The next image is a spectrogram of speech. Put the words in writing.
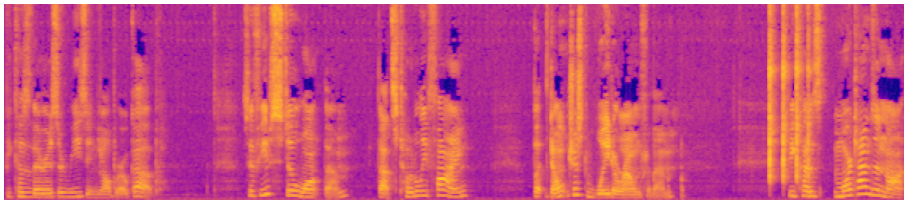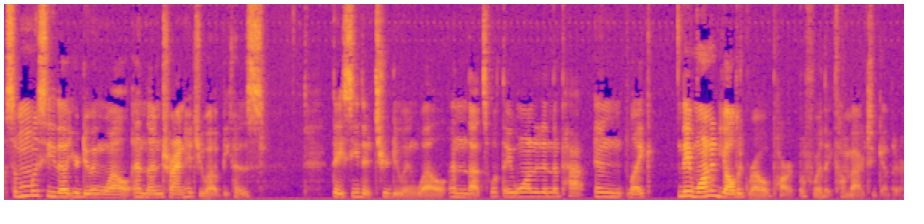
because there is a reason y'all broke up. So if you still want them, that's totally fine, but don't just wait around for them. Because more times than not, someone will see that you're doing well and then try and hit you up because they see that you're doing well and that's what they wanted in the past and like they wanted y'all to grow apart before they come back together.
